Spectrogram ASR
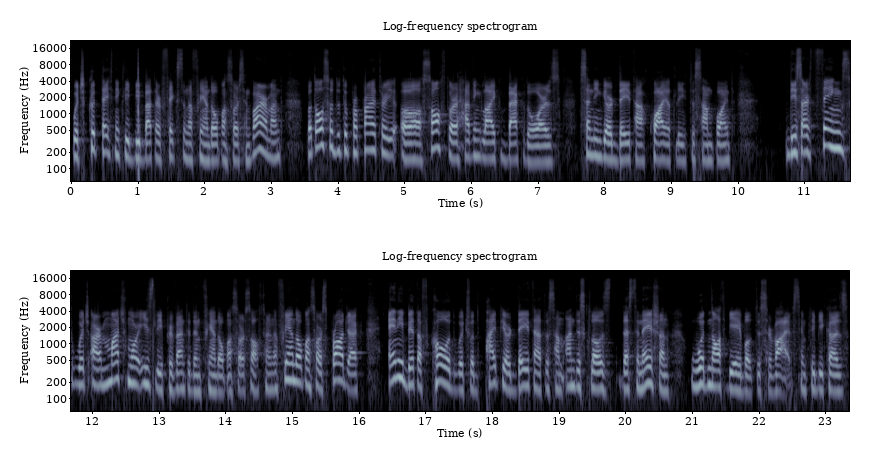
which could technically be better fixed in a free and open source environment, but also due to proprietary uh, software having like backdoors, sending your data quietly to some point. These are things which are much more easily prevented in free and open source software. In a free and open source project, any bit of code which would pipe your data to some undisclosed destination would not be able to survive, simply because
